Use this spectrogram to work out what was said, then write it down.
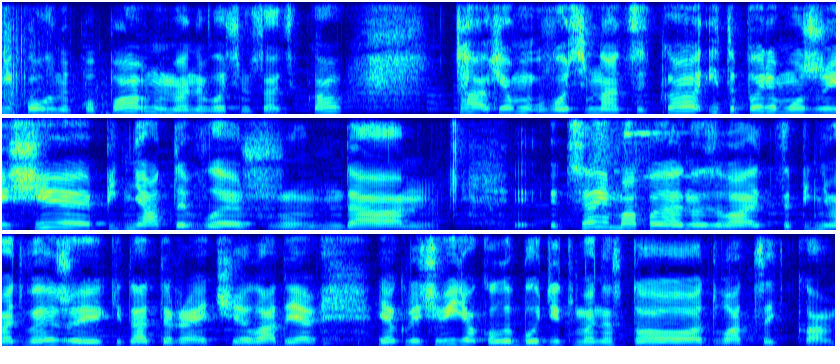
нікого не попав. У мене 80к. Так, я 18к, і тепер я можу іще підняти вежу. Да. Ця мапа називається Піднімати вежу і кидати речі. Ладно, я, я включу відео, коли буде в мене 120к.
